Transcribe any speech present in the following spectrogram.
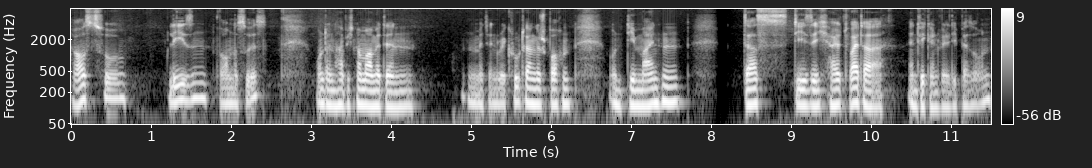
rauszulesen, warum das so ist. Und dann habe ich nochmal mit den, mit den Recruitern gesprochen und die meinten, dass die sich halt weiterentwickeln will, die Person.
